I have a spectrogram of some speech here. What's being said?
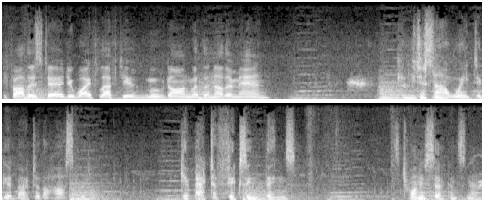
Your father's dead, your wife left you, moved on with another man. Can you just not wait to get back to the hospital? Get back to fixing things? It's 20 seconds now.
